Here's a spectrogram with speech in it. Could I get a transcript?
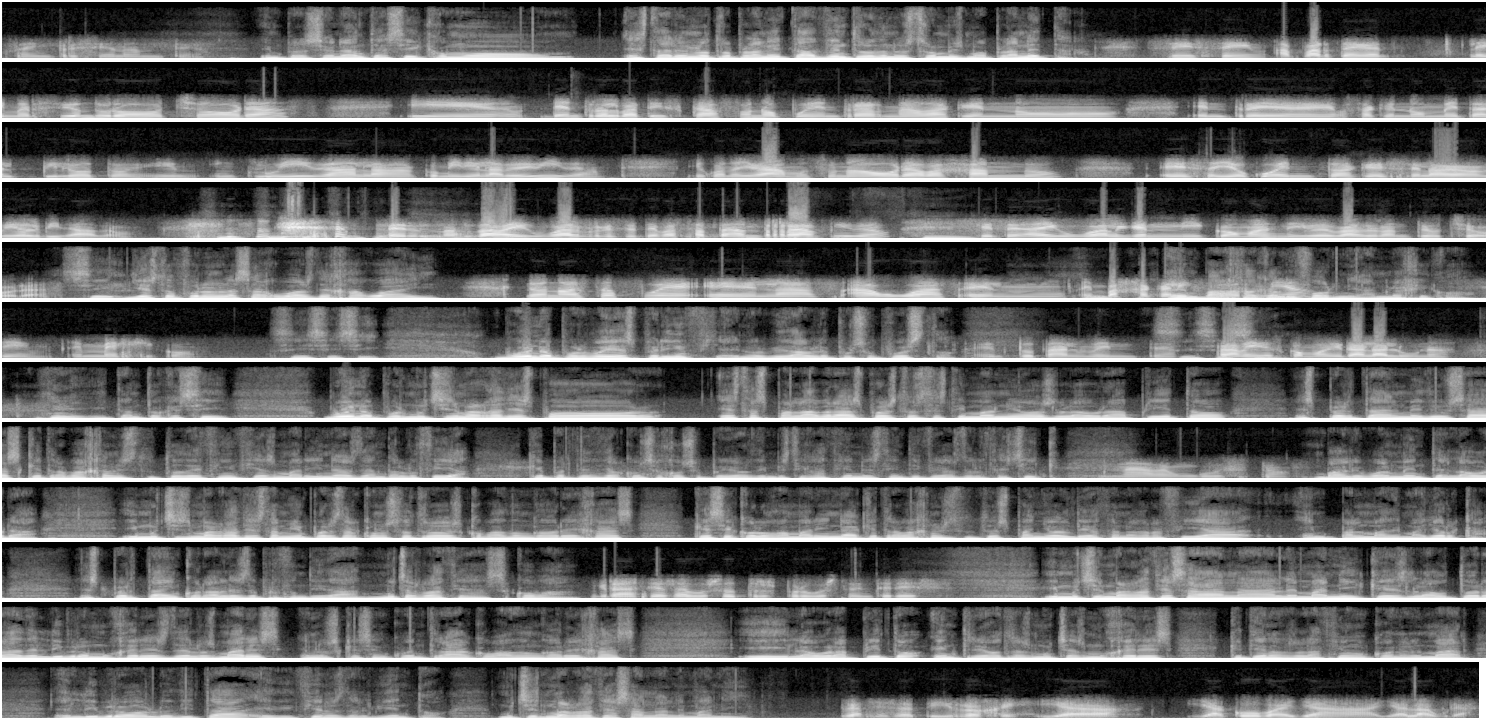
O sea, impresionante. Impresionante, así como estar en otro planeta dentro de nuestro mismo planeta. Sí, sí. Aparte, la inmersión duró ocho horas y dentro del batiscafo no puede entrar nada que no entre, o sea, que no meta el piloto, incluida la comida y la bebida. Y cuando llevábamos una hora bajando, eh, se dio cuenta que se la había olvidado. Pero nos daba igual, porque se te pasa tan rápido que te da igual que ni comas ni bebas durante ocho horas. Sí, ¿y esto fueron las aguas de Hawái? No, no, esto fue en las aguas en, en Baja California. En Baja California, en México. Sí, en México. Sí, sí, sí. Bueno, pues vaya experiencia, inolvidable, por supuesto. Eh, totalmente. Sí, sí, Para sí. mí es como ir a la luna. y tanto que sí. Bueno, pues muchísimas gracias por estas palabras, por estos testimonios, Laura Prieto, experta en medusas, que trabaja en el Instituto de Ciencias Marinas de Andalucía, que pertenece al Consejo Superior de Investigaciones Científicas del CSIC. Nada, un gusto. Vale, igualmente, Laura. Y muchísimas gracias también por estar con nosotros, Covadonga Orejas, que es ecóloga marina, que trabaja en el Instituto Español de Oceanografía en Palma de Mallorca, experta en corales de profundidad. Muchas gracias, Cova. Gracias a vosotros por vuestro interés. Y muchísimas gracias a Ana Alemani, que es la autora del libro Mujeres de los Mares, en los que se encuentra Covadonga Orejas y Laura Prieto, entre otras muchas mujeres que tienen relación con el mar. El libro lo edita Ediciones del Viento. Muchísimas gracias, Ana Alemani. Gracias a ti, Roge, y a, y a Cova y a, y a Laura.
